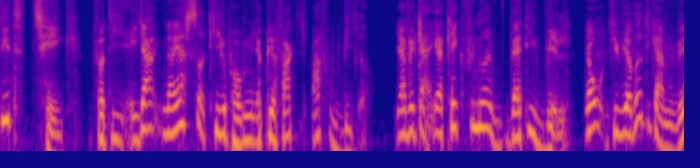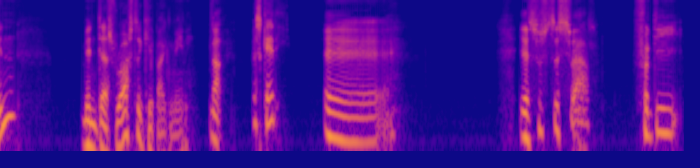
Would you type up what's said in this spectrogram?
dit take, fordi jeg, når jeg sidder og kigger på dem, jeg bliver faktisk bare forvirret. Jeg, vil gerne, jeg kan ikke finde ud af, hvad de vil. Jo, de, jeg ved, de gerne vil vinde, men deres roster giver bare ikke mening. Nej. Hvad skal de? Øh, jeg synes, det er svært, fordi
